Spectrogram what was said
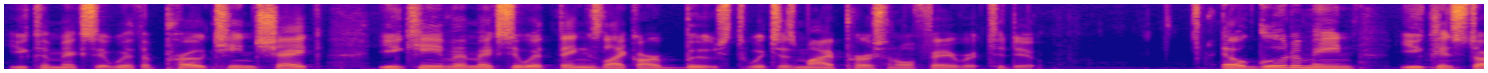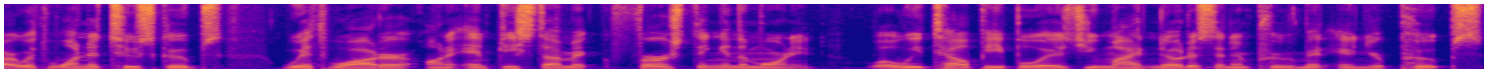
You can mix it with a protein shake. You can even mix it with things like our Boost, which is my personal favorite to do. L-glutamine, you can start with one to two scoops with water on an empty stomach first thing in the morning. What we tell people is you might notice an improvement in your poops.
